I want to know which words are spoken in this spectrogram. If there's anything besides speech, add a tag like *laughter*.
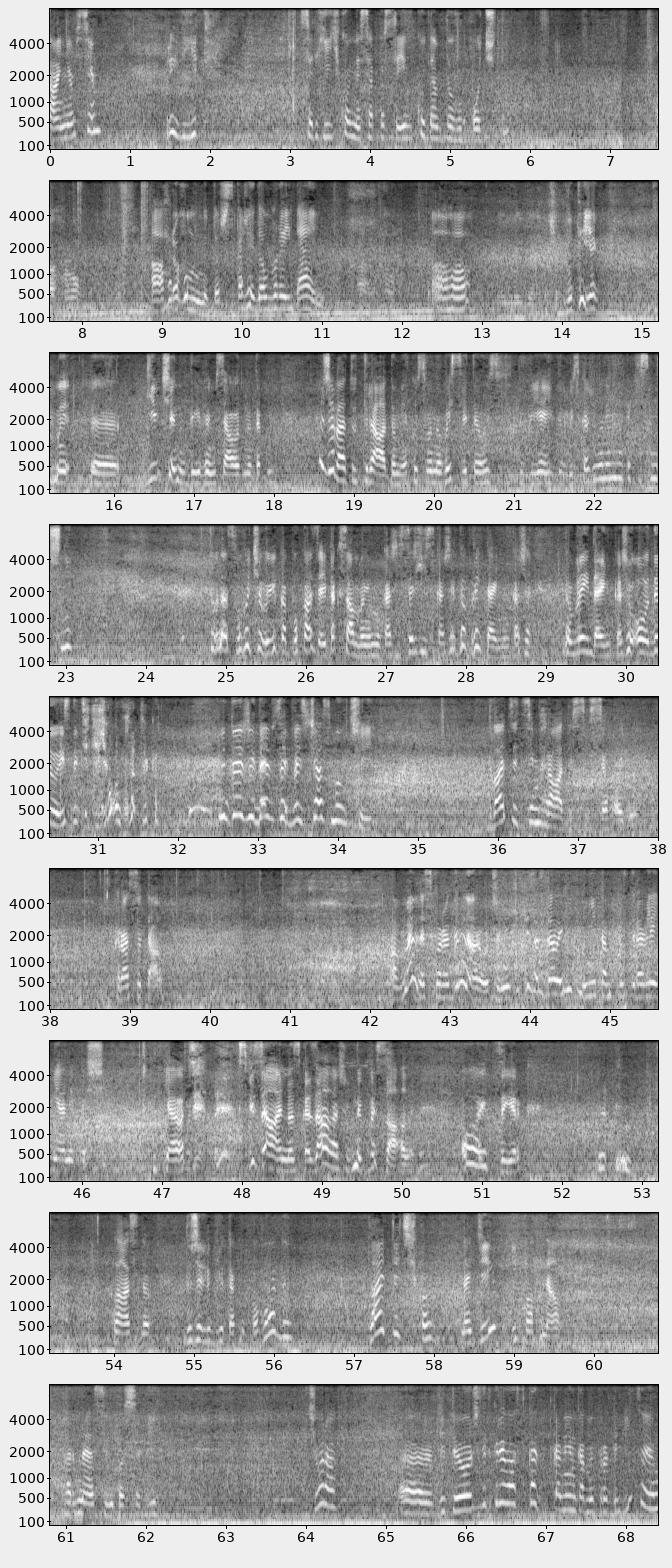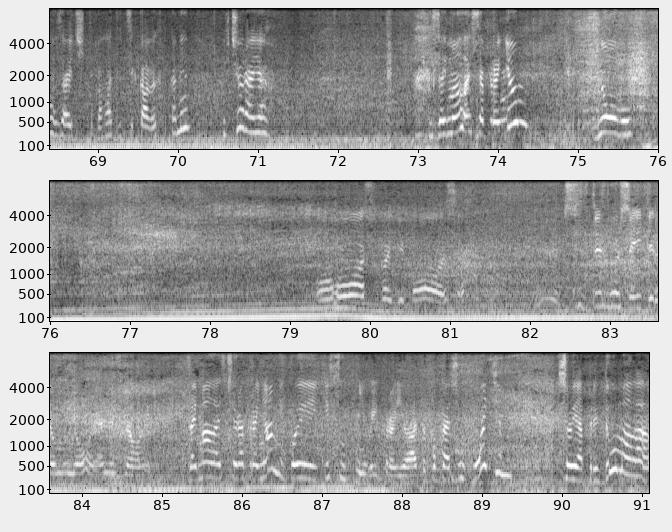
вітання всім. Привіт. Сергійко несе посилку, йдемо в нову почту. Агром. Агромно, тож скажи добрий день. Ага. Щоб бути як ми е, дівчину дивимося одну таку. ну, Живе тут рядом, якось воно висвітилось. Я їй дивлюсь, кажу, вони мені такі смішні. То вона свого чоловіка показує і так само йому каже, Сергій, скажи добрий день. Він каже, добрий день. Кажу, о, дивись, не тільки я одна така. Він теж йде все весь час мовчить. 27 градусів сьогодні. Красота. А в мене скоро день народження, тільки заздалегідь мені там поздравлення не пишіть. Я оце спеціально сказала, щоб не писали. Ой, цирк. *clears throat* Класно. Дуже люблю таку погоду. Платтячко, надів і погнав. Гарнесенько собі. Вчора е, відео ж відкрила з ка- тканинками, продивіться його зайчики, багато цікавих тканин. І вчора я займалася пранням знову. О, Господі Боже. Глушителем у нього, я не знаю. Займалась вчора пранням і кої-які сукні викроїла. То покажу потім, що я придумала.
